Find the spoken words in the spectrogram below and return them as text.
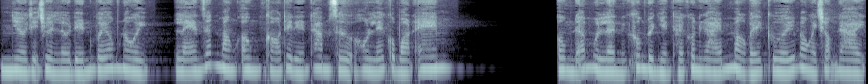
Nhờ chị chuyển lời đến với ông nội, Là em rất mong ông có thể đến tham dự hôn lễ của bọn em. Ông đã một lần không được nhìn thấy con gái mặc váy cưới vào ngày trọng đại.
